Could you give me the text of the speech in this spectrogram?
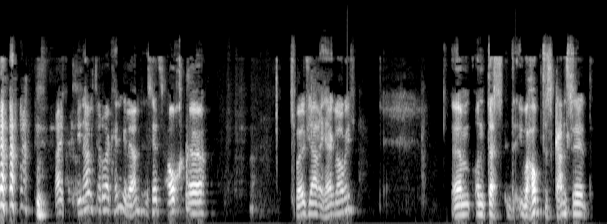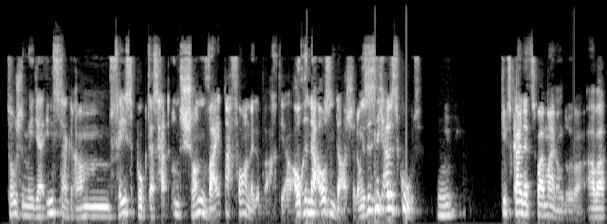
Den habe ich darüber kennengelernt. Ist jetzt auch äh, zwölf Jahre her, glaube ich. Ähm, und das überhaupt das ganze Social Media, Instagram, Facebook, das hat uns schon weit nach vorne gebracht, ja. Auch in der Außendarstellung. Es ist nicht alles gut. Mhm. Gibt es keine zwei Meinungen drüber. Aber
